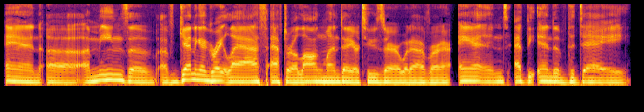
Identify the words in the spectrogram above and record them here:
and uh, a means of of getting a great laugh after a long Monday or Tuesday or whatever. And at the end of the day,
